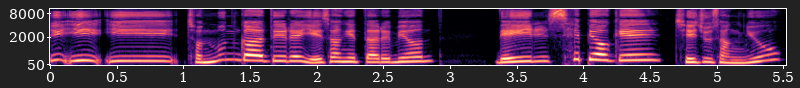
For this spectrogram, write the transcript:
이, 이, 이 전문가들의 예상에 따르면 내일 새벽에 제주 상륙,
